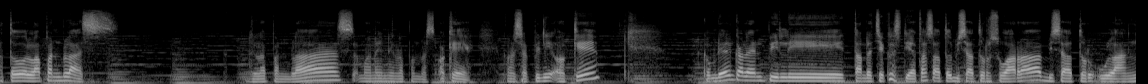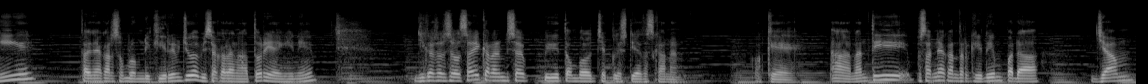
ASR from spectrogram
atau 18 18 mana ini 18 oke kalau saya pilih oke. Kemudian kalian pilih tanda checklist di atas atau bisa atur suara bisa atur ulangi. Tanyakan sebelum dikirim juga bisa kalian atur ya yang ini. Jika sudah selesai kalian bisa pilih tombol checklist di atas kanan. Oke. Nah nanti pesannya akan terkirim pada jam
